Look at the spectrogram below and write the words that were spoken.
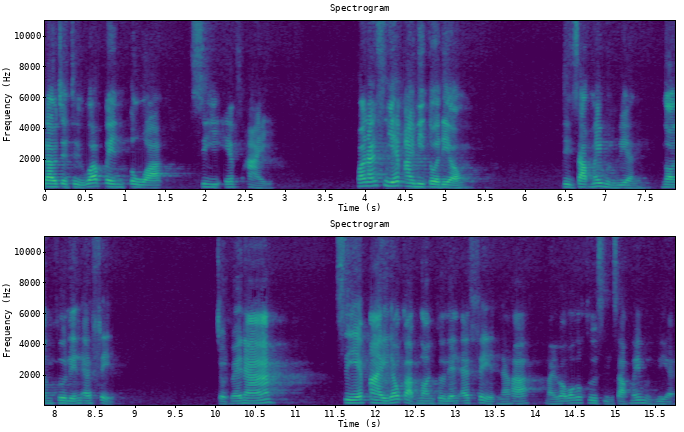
เราจะถือว่าเป็นตัว CFI เพราะนั้น CFI มีตัวเดียว สินทรัพย์ไม่หมุนเวียน non current asset จดไว้นะ CFI เท่ากับ non current asset นะคะ หมายว่าก็คือสินทรัพย์ไม่หมุนเวียน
